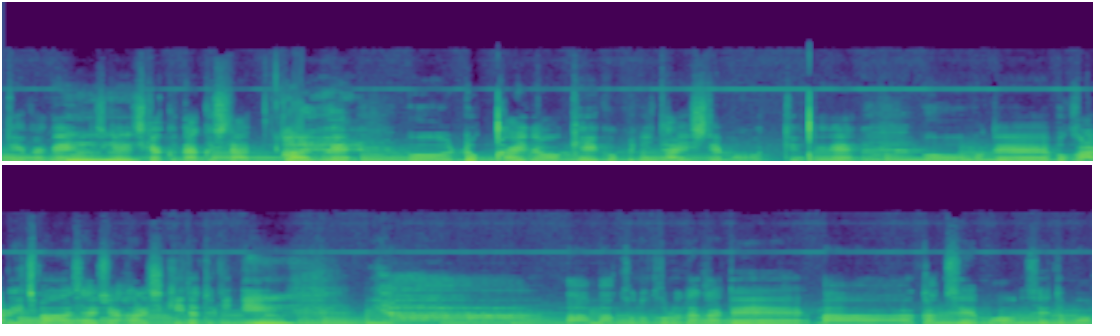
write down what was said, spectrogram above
っていうかね、うんうん、試験資格なくした。ってね、はいはい、もう6回の警告に対してもって言ってね。もうほんで僕あれ一番最初に話聞いた時に、いやまあまあこのコロナ禍でまあ学生も生徒も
